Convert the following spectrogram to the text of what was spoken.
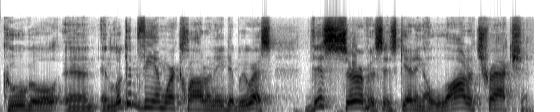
Google, and, and look at VMware Cloud on AWS. This service is getting a lot of traction.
